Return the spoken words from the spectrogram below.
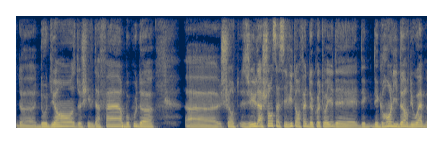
d'audience, de, chiffre d'affaires, beaucoup de euh, j'ai eu la chance assez vite en fait de côtoyer des, des, des grands leaders du web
